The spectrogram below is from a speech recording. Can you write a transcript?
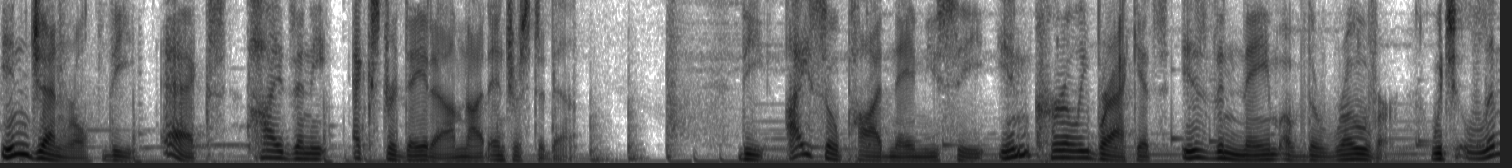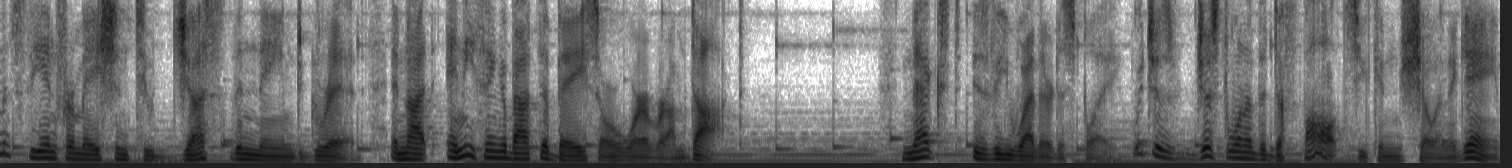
In general, the X hides any extra data I'm not interested in. The isopod name you see in curly brackets is the name of the rover, which limits the information to just the named grid, and not anything about the base or wherever I'm docked. Next is the weather display, which is just one of the defaults you can show in the game,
